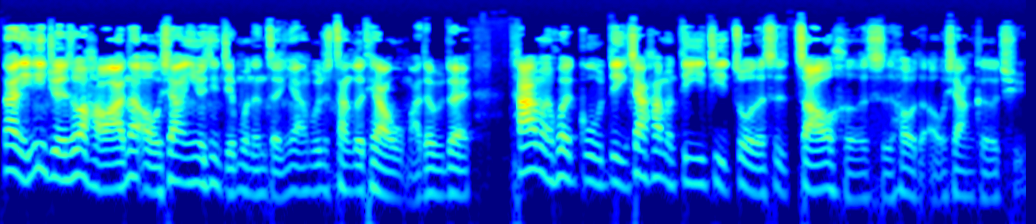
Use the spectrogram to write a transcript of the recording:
那你一定觉得说好啊，那偶像音乐性节目能怎样？不就唱歌跳舞嘛，对不对？他们会固定，像他们第一季做的是昭和时候的偶像歌曲，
